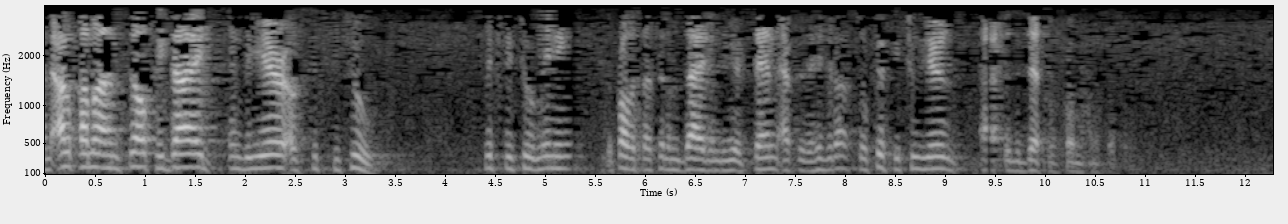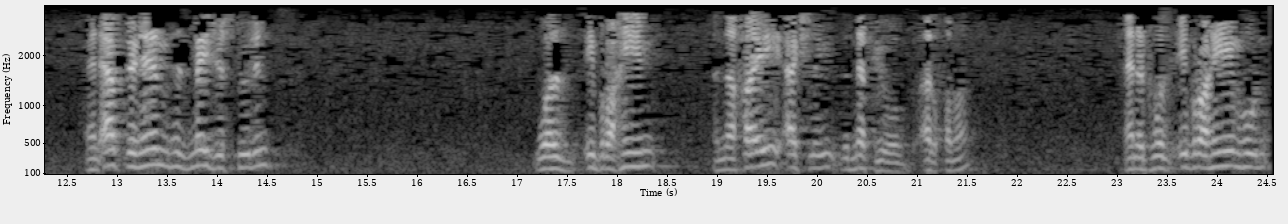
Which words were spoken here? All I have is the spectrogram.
And Alqama himself, he died in the year of 62. 62 meaning the Prophet ﷺ died in the year 10 after the Hijrah, so 52 years after the death of Prophet Muhammad And after him, his major student was Ibrahim al-Nakhai, actually the nephew of Al-Qama. And it was Ibrahim who,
